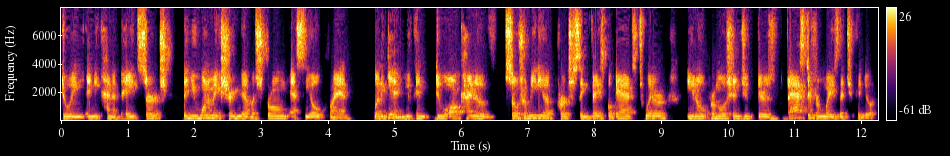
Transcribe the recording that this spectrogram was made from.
doing any kind of paid search, then you want to make sure you have a strong SEO plan. But again, you can do all kind of social media, purchasing Facebook ads, Twitter, you know, promotions. You, there's vast different ways that you can do it.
